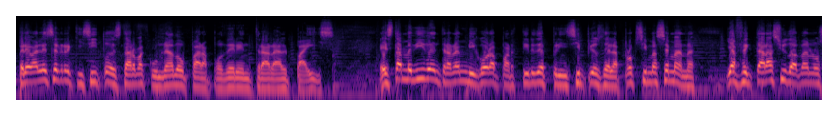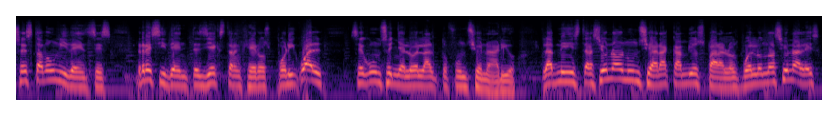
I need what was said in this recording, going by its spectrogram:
prevalece el requisito de estar vacunado para poder entrar al país. Esta medida entrará en vigor a partir de principios de la próxima semana y afectará a ciudadanos estadounidenses, residentes y extranjeros por igual, según señaló el alto funcionario. La administración anunciará cambios para los vuelos nacionales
